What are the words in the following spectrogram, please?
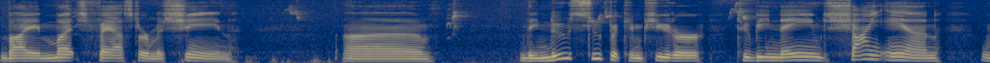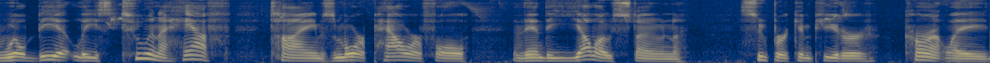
by a much faster machine. Uh, the new supercomputer to be named Cheyenne will be at least two and a half times more powerful than the Yellowstone supercomputer currently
